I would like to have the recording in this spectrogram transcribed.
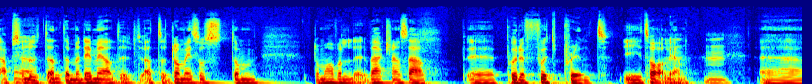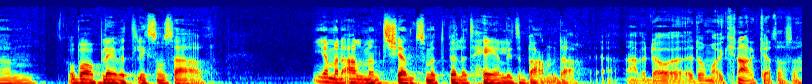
absolut inte. Men det är mer att, att de är så... De, de har väl verkligen så här eh, put a footprint i Italien. Mm. Ehm, och bara blivit liksom så här... Ja, men allmänt känt som ett väldigt heligt band där. Ja. Men då, de har ju knarkat alltså.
